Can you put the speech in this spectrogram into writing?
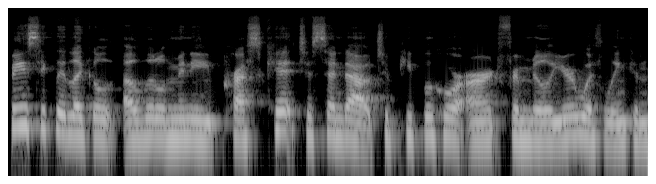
basically like a, a, little mini press kit to send out to people who aren't familiar with Lincoln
